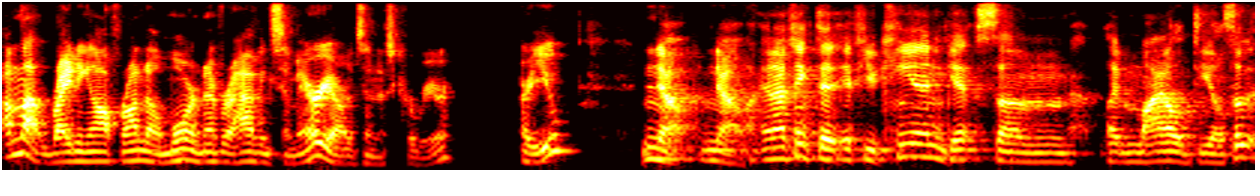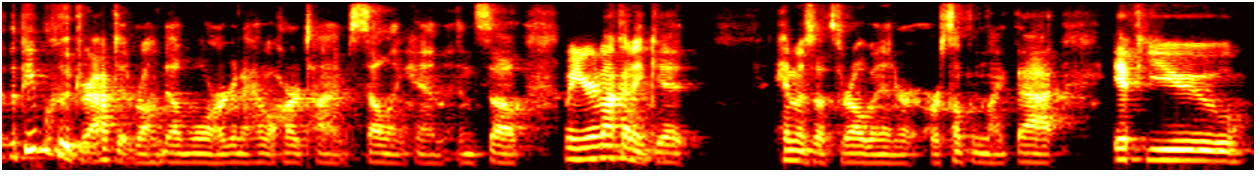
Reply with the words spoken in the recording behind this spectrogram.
I'm not writing off Rondale Moore never having some air yards in his career. Are you? No, no. And I think that if you can get some like mild deals, so the people who drafted Rondale Moore are going to have a hard time selling him. And so, I mean, you're not going to get him as a throw in or, or something like that. If you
